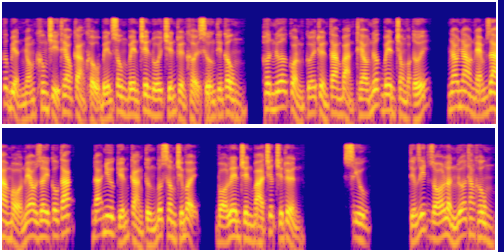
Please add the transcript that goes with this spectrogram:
cướp biển nhóm không chỉ theo cảng khẩu bến sông bên trên đối chiến thuyền khởi xướng tiến công, hơn nữa còn cưỡi thuyền tam bản theo nước bên trong vào tới, nhao nhao ném ra mỏ neo dây câu tác, đã như kiến càng từng bước xâm chiếm vậy bỏ lên trên ba chiếc chiến thuyền. Siêu. Tiếng rít gió lần nữa thăng không,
